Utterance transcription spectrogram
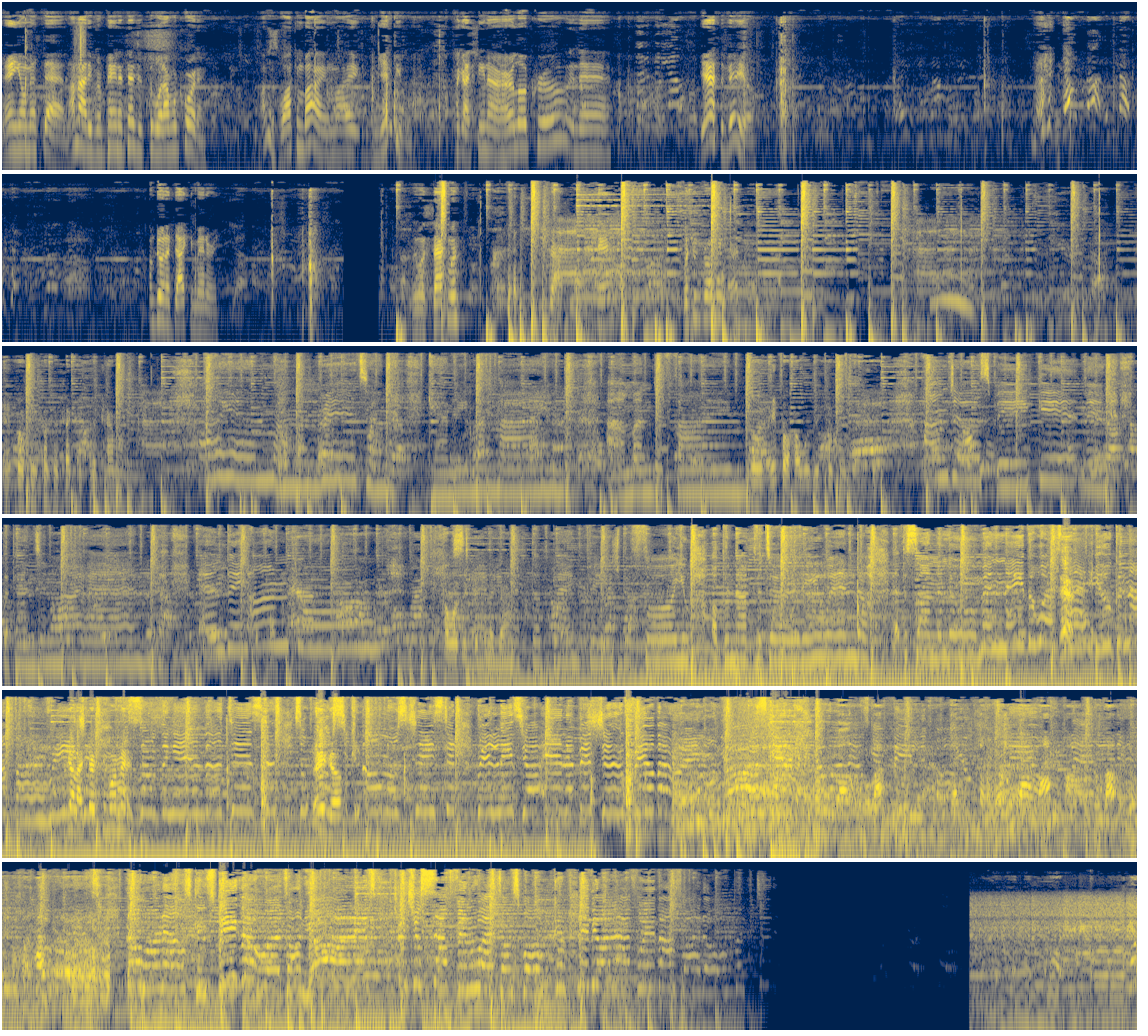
And you don't miss that. I'm not even paying attention to what I'm recording. I'm just walking by and like getting people. I got Sheena and her little crew, and then yeah, it's a video. no, stop. It's not. I'm doing a documentary. You want Sackman? What's his girl name? April, say something sexy to the camera. I am unwritten, can't read my mind. I'm undefined. So, April, how was it kissing sexy? I'm just beginning. The pen's in my hand, ending. How was it kissing a Staring guy? at the blank page before you. Open up the dirty window. Got like 13 more minutes. Something in the distance, so There you close go. you can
